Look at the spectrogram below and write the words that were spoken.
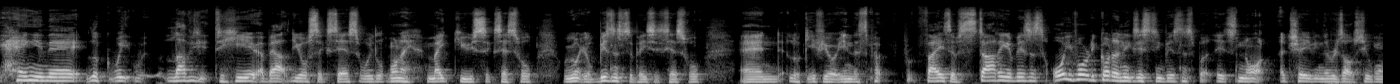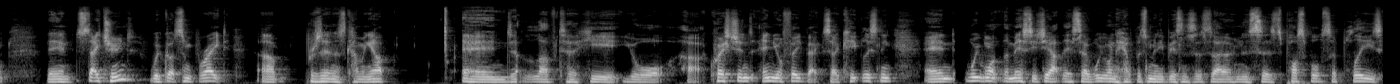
hang in there. Look, we, love to hear about your success. We want to make you successful. We want your business to be successful. And look, if you're in this phase of starting a business or you've already got an existing business, but it's not achieving the results you want, then stay tuned. We've got some great uh, presenters coming up and love to hear your uh, questions and your feedback. So keep listening. And we want the message out there. So we want to help as many businesses owners as possible. So please,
